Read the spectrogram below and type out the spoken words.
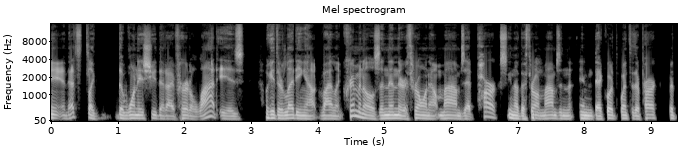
and that's like the one issue that I've heard a lot is okay, they're letting out violent criminals, and then they're throwing out moms at parks. You know, they're throwing moms in, the, in that went to their park with,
